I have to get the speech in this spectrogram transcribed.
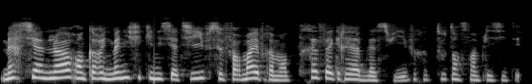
Merci Anne-Laure, encore une magnifique initiative. Ce format est vraiment très agréable à suivre, tout en simplicité.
